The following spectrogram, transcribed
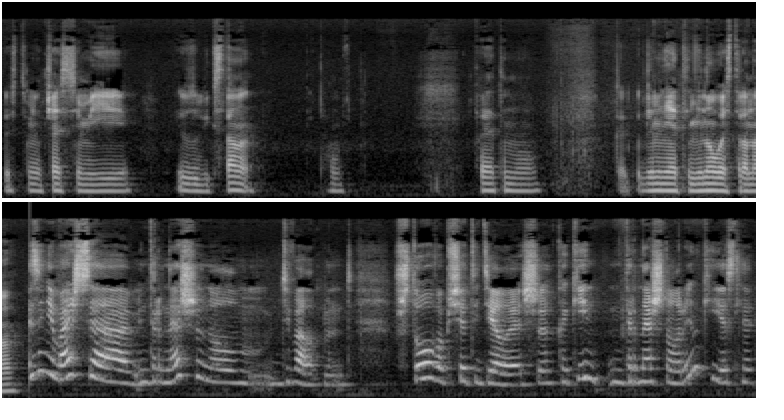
То есть у меня часть семьи из Узбекистана. Там. Поэтому как бы для меня это не новая страна. Ты занимаешься international development. Что вообще ты делаешь? Какие интернешнл рынки, если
